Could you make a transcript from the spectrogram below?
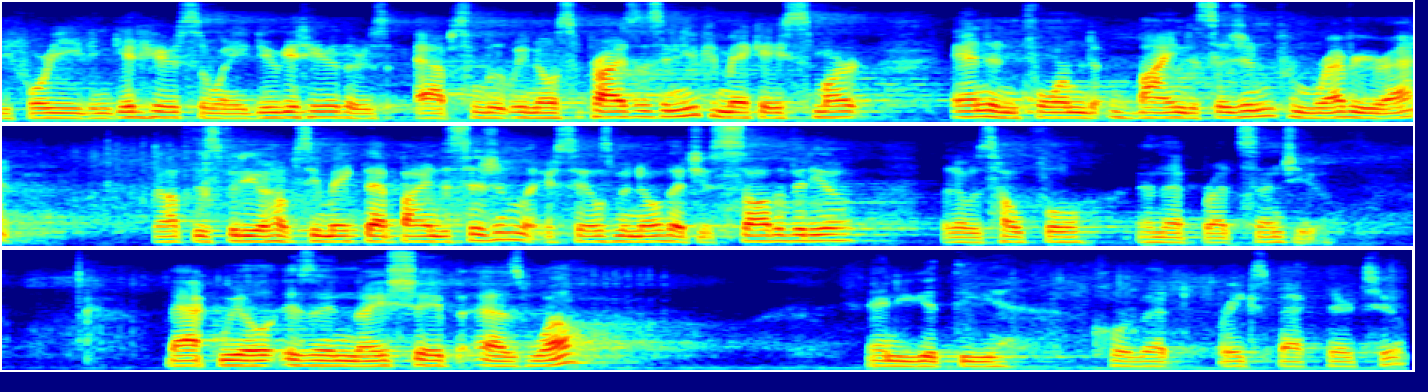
before you even get here. So when you do get here, there's absolutely no surprises and you can make a smart and informed buying decision from wherever you're at. Now, if this video helps you make that buying decision, let your salesman know that you saw the video, that it was helpful, and that Brett sent you. Back wheel is in nice shape as well. And you get the Corvette brakes back there too.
